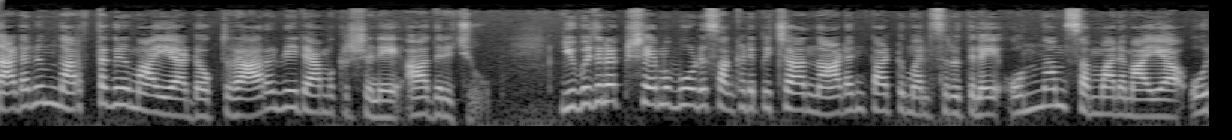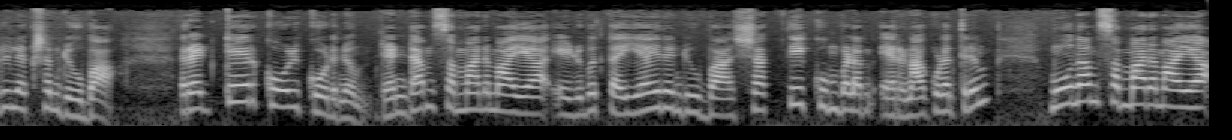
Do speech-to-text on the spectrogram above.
നടനും നർത്തകനുമായ ഡോക്ടർ ആർ എൽ വി രാമകൃഷ്ണനെ ആദരിച്ചു. യുവജനക്ഷേമ ബോർഡ് സംഘടിപ്പിച്ച നാടൻപാട്ട് മത്സരത്തിലെ ഒന്നാം സമ്മാനമായ ഒരു ലക്ഷം രൂപ റെഡ് കെയർ കോഴിക്കോടിനും രണ്ടാം സമ്മാനമായ എഴുപത്തയ്യായിരം രൂപ ശക്തി കുമ്പളം എറണാകുളത്തിനും മൂന്നാം സമ്മാനമായ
